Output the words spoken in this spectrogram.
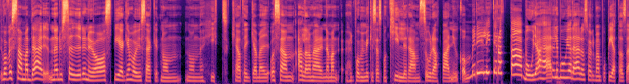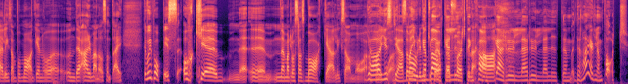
Det var väl samma där, när du säger det nu, ja spegeln var ju säkert någon, någon hit kan jag tänka mig. Och sen alla de här när man höll på med mycket så här små killramsor, att bara nu kommer det lite råtta, bor jag här eller bor jag där? Och så höll man på att peta så här liksom på magen och under armarna och sånt där. Det var ju poppis och eh, eh, när man låtsas baka liksom. Och Ja just det, gjorde baka, baka liten förskolan. Ja. Rulla, rulla liten. Den har jag glömt bort.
